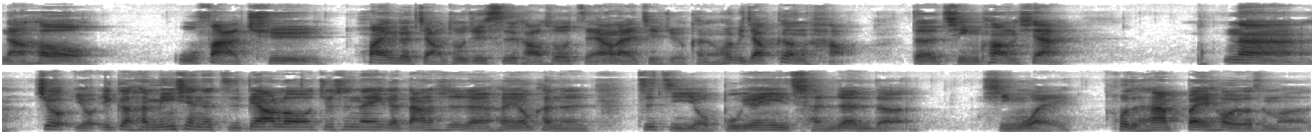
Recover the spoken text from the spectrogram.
然后无法去换一个角度去思考，说怎样来解决可能会比较更好的情况下，那就有一个很明显的指标喽，就是那个当事人很有可能自己有不愿意承认的行为，或者他背后有什么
